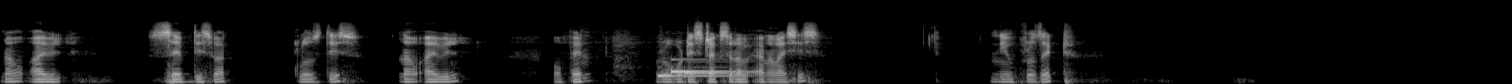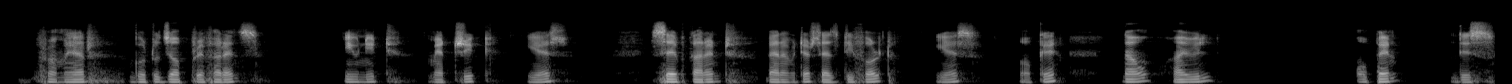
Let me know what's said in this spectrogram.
Now I will save this one close this. Now I will open robot structural analysis new project from here go to job preference unit metric yes save current parameters as default yes okay. Now I will open this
